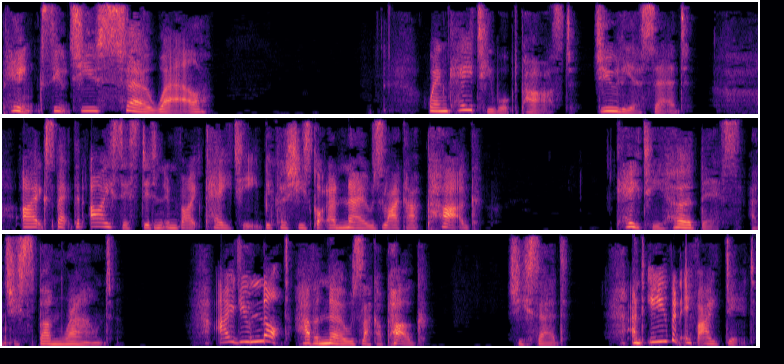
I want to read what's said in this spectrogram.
Pink suits you so well. When Katie walked past, Julia said, I expect that Isis didn't invite Katie because she's got a nose like a pug. Katie heard this and she spun round. I do not have a nose like a pug, she said. And even if I did,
